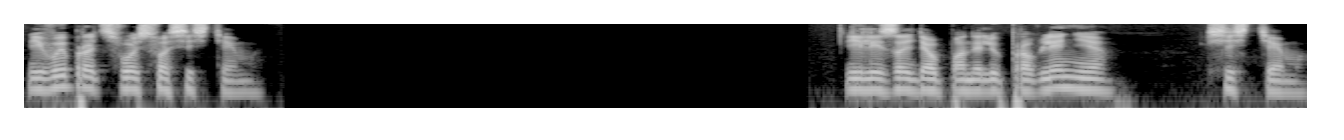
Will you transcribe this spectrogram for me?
и выбрать свойства системы. Или зайдя в панель управления «Система».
